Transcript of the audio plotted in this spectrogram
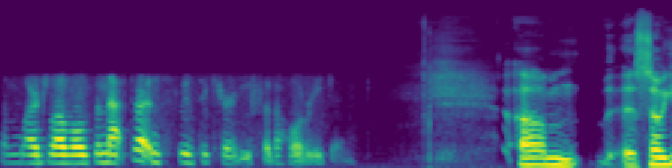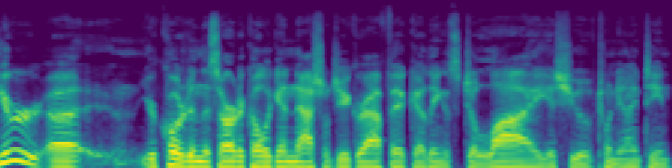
some large levels, then that threatens food security for the whole region. Um, so you're uh, you're quoted in this article again, National Geographic. I think it's July issue of 2019.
